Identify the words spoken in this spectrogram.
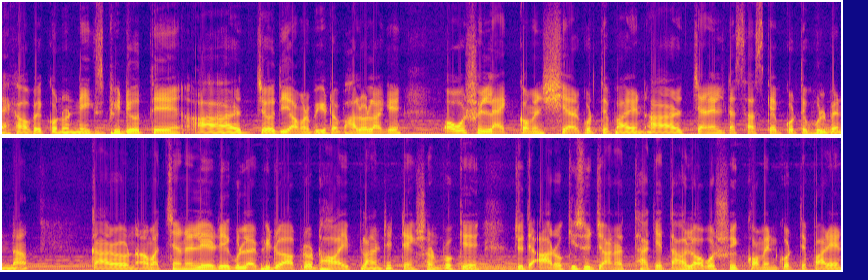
দেখা হবে কোনো নেক্সট ভিডিওতে আর যদি আমার ভিডিওটা ভালো লাগে অবশ্যই লাইক কমেন্ট শেয়ার করতে পারেন। আর চ্যানেলটা সাবস্ক্রাইব করতে ভুলবেন না, কারণ আমার চ্যানেলে রেগুলার ভিডিও আপলোড হয় প্লান্টের টেনশন ব্রোকে যদি আরও কিছু জানার থাকে, তাহলে অবশ্যই কমেন্ট করতে পারেন।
